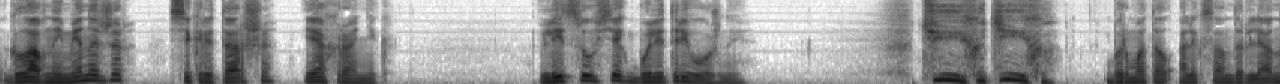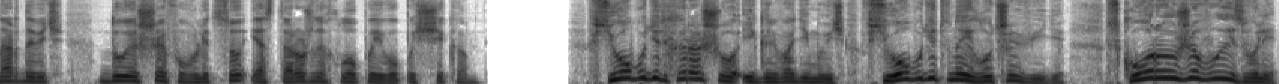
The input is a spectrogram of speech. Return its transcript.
Главный менеджер, секретарша и охранник. Лица у всех были тревожные. «Тихо, тихо!» — бормотал Александр Леонардович, дуя шефу в лицо и осторожно хлопая его по щекам. «Все будет хорошо, Игорь Вадимович, все будет в наилучшем виде. Скорую уже вызвали,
